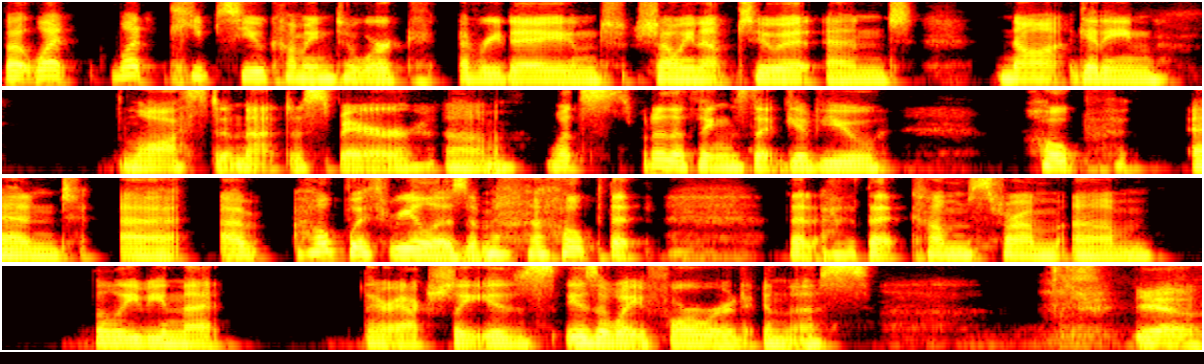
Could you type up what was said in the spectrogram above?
but what what keeps you coming to work every day and showing up to it and not getting lost in that despair? Um, what's what are the things that give you hope and uh, a hope with realism a hope that that that comes from um, believing that there actually is is a way forward in this? Yeah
